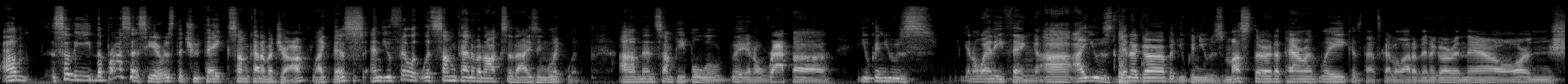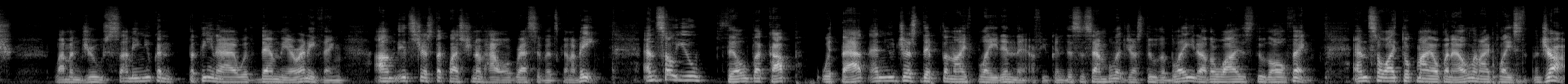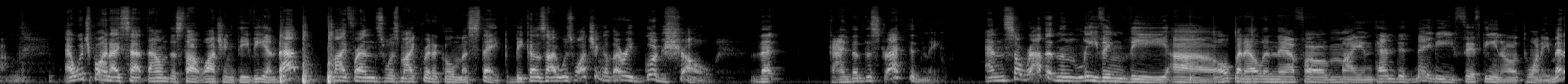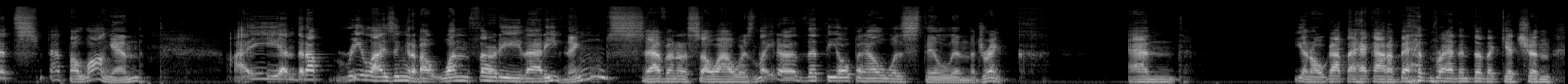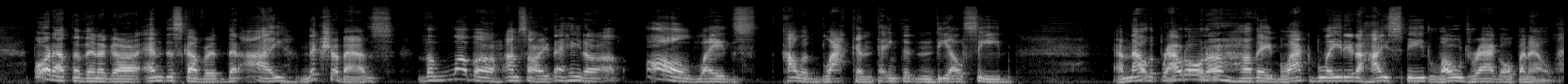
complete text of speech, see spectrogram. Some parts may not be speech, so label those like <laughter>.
Um, so the, the process here is that you take some kind of a jar like this and you fill it with some kind of an oxidizing liquid. Um, and some people will, you know, wrap a, you can use, you know, anything. Uh, I use vinegar, but you can use mustard apparently because that's got a lot of vinegar in there, orange, lemon juice. I mean, you can patina with damn near anything. Um, it's just a question of how aggressive it's going to be. And so you fill the cup with that, and you just dip the knife blade in there. If you can disassemble it, just do the blade, otherwise do the whole thing. And so I took my Opinel and I placed it in the jar. At which point I sat down to start watching TV, and that, my friends, was my critical mistake, because I was watching a very good show that kind of distracted me. And so rather than leaving the uh, L in there for my intended maybe 15 or 20 minutes, at the long end, I ended up realizing at about 1.30 that evening, seven or so hours later, that the Opinel was still in the drink. And, you know, got the heck out of <laughs> bed, ran into the kitchen, poured out the vinegar, and discovered that I, Nick Shabazz, the lover, I'm sorry, the hater of all blades colored black and painted and DLC'd, am now the proud owner of a black-bladed, high-speed, low-drag Opinel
